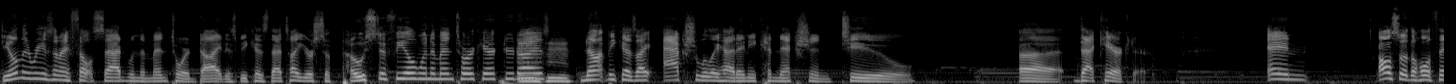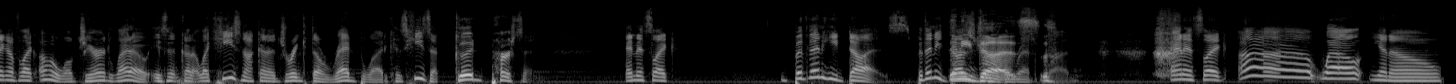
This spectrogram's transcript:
The only reason I felt sad when the mentor died is because that's how you're supposed to feel when a mentor character dies, Mhm. not because I actually had any connection to uh, that character. And also the whole thing of like, oh well, Jared Leto isn't gonna like he's not gonna drink the red blood because he's a good person, and it's like, but then he does. But then he does. Then he drink the does. red blood, and it's like, uh, well, you know,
